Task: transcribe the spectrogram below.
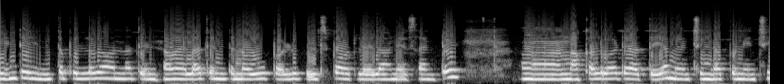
ఏంటి ఇంత పుల్లగా ఉన్నా తింటున్నావు ఎలా తింటున్నావు పళ్ళు పులిసిపోవట్లేదా అనేసి అంటే నాకు అలవాటు అత్తయ్య. మేము చిన్నప్పటి నుంచి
